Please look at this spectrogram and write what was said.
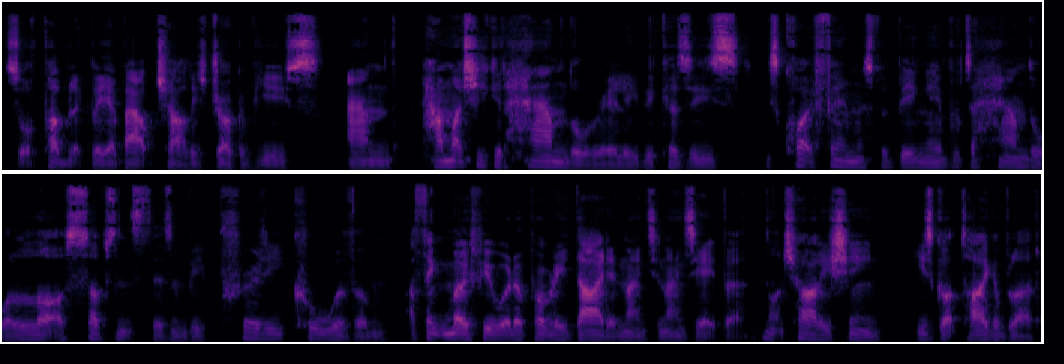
sort of publicly, about Charlie's drug abuse and how much he could handle, really, because he's he's quite famous for being able to handle a lot of substances and be pretty cool with them. I think most people would have probably died in 1998, but not Charlie Sheen. He's got tiger blood.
